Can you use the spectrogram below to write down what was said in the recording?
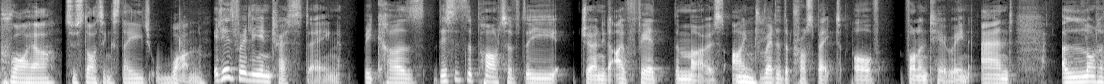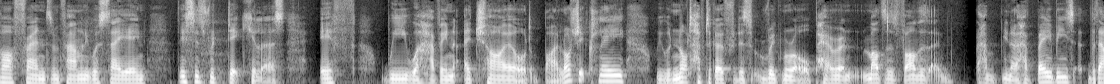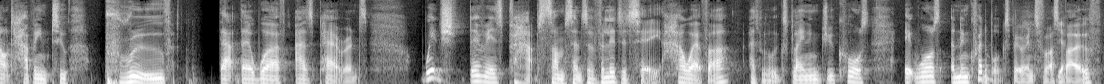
prior to starting stage one. It is really interesting because this is the part of the journey that I feared the most. I dreaded the prospect of volunteering, and a lot of our friends and family were saying, This is ridiculous. If we were having a child biologically, we would not have to go through this rigmarole. Parent, mothers, fathers, have, you know, have babies without having to prove that their worth as parents, which there is perhaps some sense of validity. However, as we will explain in due course, it was an incredible experience for us both.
